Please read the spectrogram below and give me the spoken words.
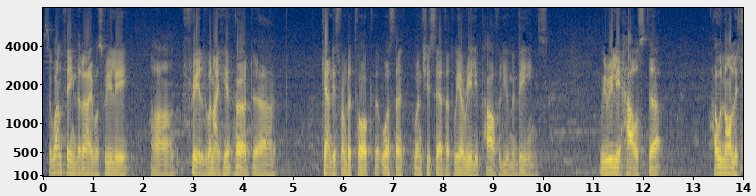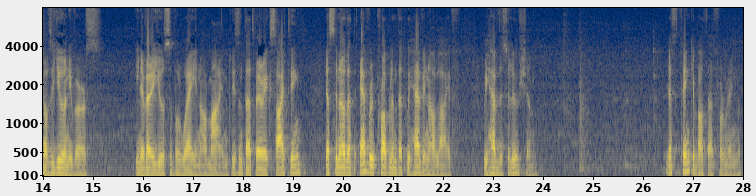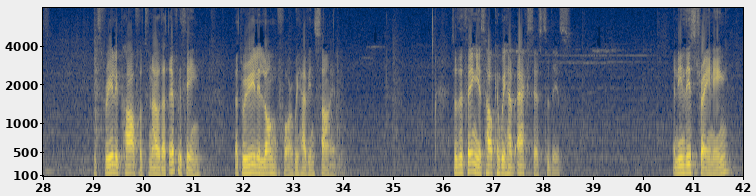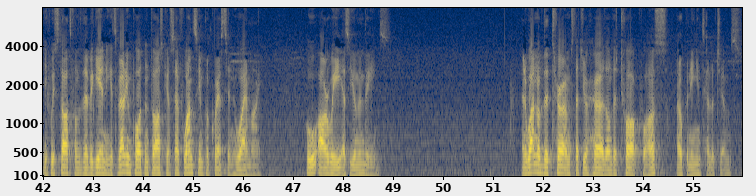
So one thing that I was really uh, thrilled when I he- heard uh, Candice from the talk that was that when she said that we are really powerful human beings. We really house the whole knowledge of the universe in a very usable way in our mind. Isn't that very exciting? Just to know that every problem that we have in our life, we have the solution. Just think about that for a minute. It's really powerful to know that everything that we really long for, we have inside. So the thing is, how can we have access to this? And in this training, if we start from the beginning, it's very important to ask yourself one simple question Who am I? Who are we as human beings? And one of the terms that you heard on the talk was opening intelligence.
